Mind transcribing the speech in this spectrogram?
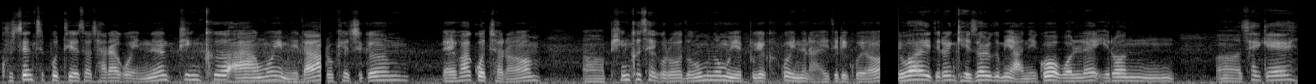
9cm 포트에서 자라고 있는 핑크 아악무입니다. 이렇게 지금 매화꽃처럼 어, 핑크색으로 너무너무 예쁘게 크고 있는 아이들이고요. 이 아이들은 계절금이 아니고 원래 이런 어, 색의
